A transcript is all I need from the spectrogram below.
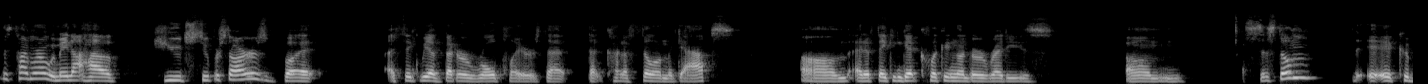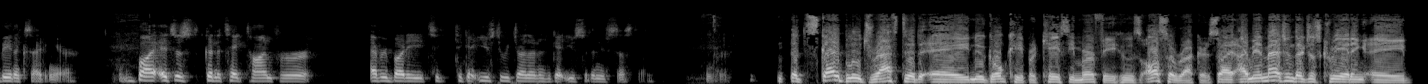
this time around. We may not have huge superstars, but I think we have better role players that that kind of fill in the gaps. Um, and if they can get clicking under Reddy's um, system, it, it could be an exciting year. But it's just going to take time for everybody to, to get used to each other and to get used to the new system. Sky Blue drafted a new goalkeeper, Casey Murphy, who's also Rutgers. So I, I mean, imagine they're just creating a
